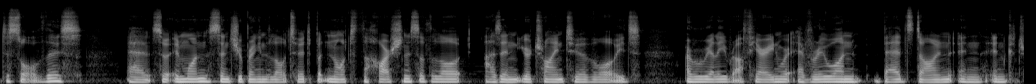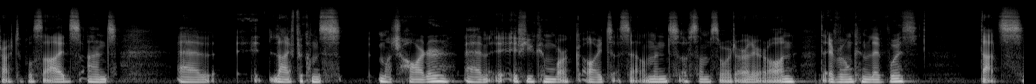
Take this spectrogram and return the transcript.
to solve this. Uh, so in one sense, you're bringing the law to it, but not the harshness of the law, as in you're trying to avoid a really rough hearing where everyone beds down in, in contractable sides and uh, life becomes much harder um, if you can work out a settlement of some sort earlier on that everyone can live with. That's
